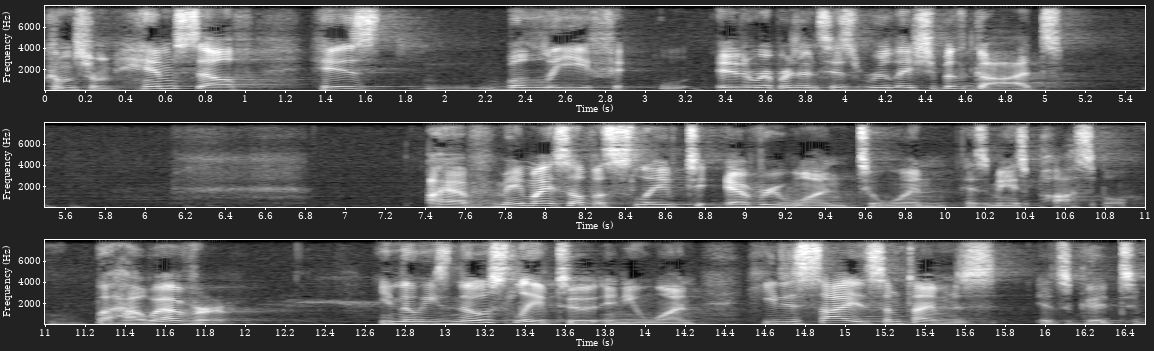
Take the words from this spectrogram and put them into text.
comes from himself, his belief, it represents his relationship with God. I have made myself a slave to everyone to win as many as possible. But however, even though he's no slave to anyone, he decided sometimes it's good to,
